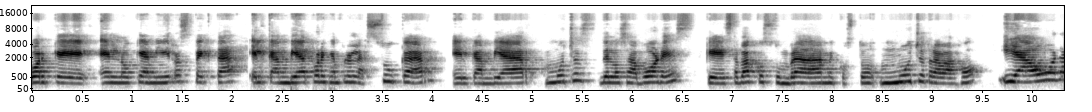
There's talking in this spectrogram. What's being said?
porque en lo que a mí respecta, el cambiar, por ejemplo, el azúcar, el cambiar muchos de los sabores que estaba acostumbrada, me costó mucho trabajo. Y ahora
